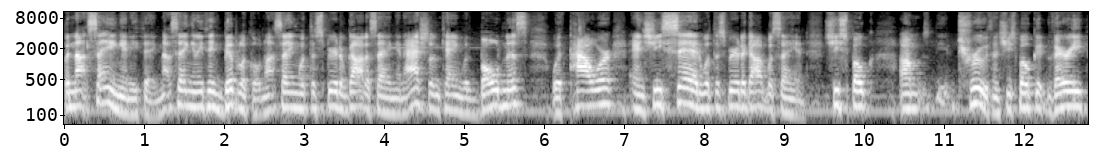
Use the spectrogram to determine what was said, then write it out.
but not saying anything, not saying anything biblical, not saying what the Spirit of God is saying. And Ashlyn came with boldness, with power, and she said what the Spirit of God was saying. She spoke um, truth, and she spoke it very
